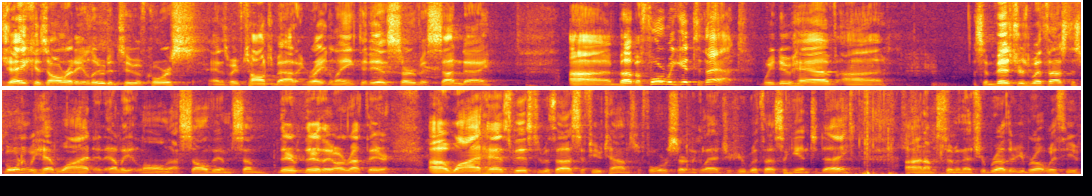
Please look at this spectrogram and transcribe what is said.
Jake has already alluded to, of course, and as we've talked about at great length, it is Service Sunday. Uh, but before we get to that, we do have uh, some visitors with us this morning. We have Wyatt and Elliot Long. I saw them some, there, there they are right there. Uh, Wyatt has visited with us a few times before. We're certainly glad you're here with us again today. Uh, and I'm assuming that's your brother you brought with you.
